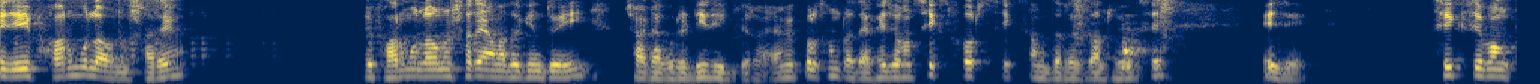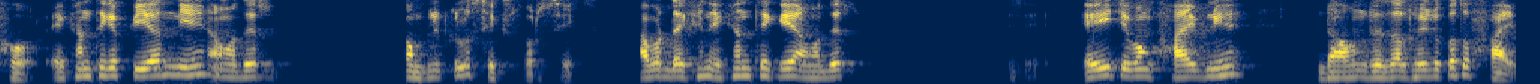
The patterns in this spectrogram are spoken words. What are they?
এই যে এই ফর্মুলা অনুসারে, এই ফর্মুলা অনুসারে আমাদের কিন্তু এই ছয়টা করে ডিজিট বের হয়। আমি প্রথমটা দেখাই, যখন সিক্স ফোর সিক্স আমাদের রেজাল্ট হয়েছে, এই যে সিক্স এবং ফোর এখান থেকে পিয়ার নিয়ে আমাদের কমপ্লিট করল সিক্স ফোর সিক্স আবার দেখেন এখান থেকে আমাদের এইট এবং ফাইভ নিয়ে ডাউন রেজাল্ট হইল কত? ফাইভ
